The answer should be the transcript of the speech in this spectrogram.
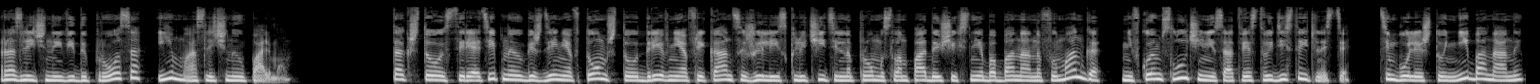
различные виды проса и масличную пальму. Так что стереотипное убеждение в том, что древние африканцы жили исключительно промыслом падающих с неба бананов и манго, ни в коем случае не соответствует действительности. Тем более, что ни бананы,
